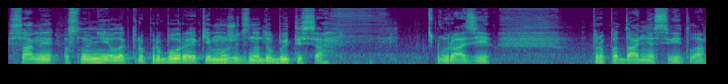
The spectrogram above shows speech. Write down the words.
самі основні електроприбори, які можуть знадобитися у разі пропадання світла.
